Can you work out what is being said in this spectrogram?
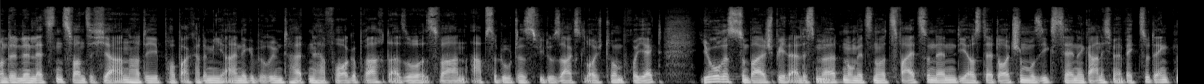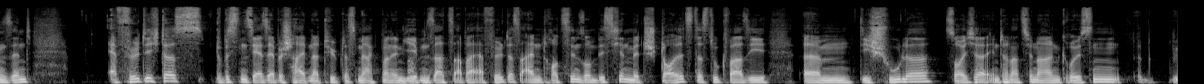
Und in den letzten 20 Jahren hat die Popakademie einige Berühmtheiten hervorgebracht. Also es war ein absolutes, wie du sagst, Leuchtturmprojekt. Joris zum Beispiel, Alice Merton, um jetzt nur zwei zu nennen, die aus der deutschen Musikszene gar nicht mehr wegzudenken sind. Erfüllt dich das? Du bist ein sehr, sehr bescheidener Typ, das merkt man in jedem okay. Satz, aber erfüllt das einen trotzdem so ein bisschen mit Stolz, dass du quasi ähm, die Schule solcher internationalen Größen äh,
